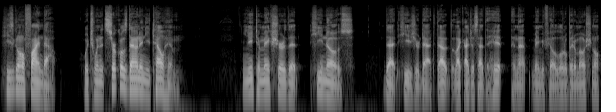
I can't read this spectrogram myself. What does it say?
he's going to find out. Which, when it circles down and you tell him, you need to make sure that he knows that he's your dad. That like I just had the hit and that made me feel a little bit emotional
